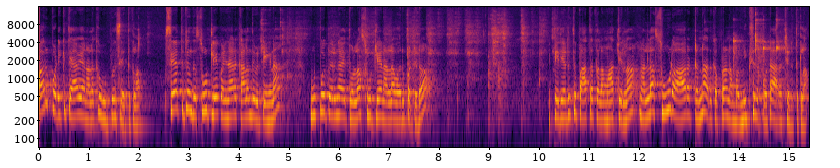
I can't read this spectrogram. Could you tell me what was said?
பருப்பொடிக்கு தேவையான அளவுக்கு உப்பும் சேர்த்துக்கலாம். சேர்த்துட்டு இந்த சூட்லேயே கொஞ்ச நேரம் கலந்து விட்டிங்கன்னா உப்பு பெருங்காயத்தூள்லாம் சூட்லேயே நல்லா வறுப்பட்டுடும் இப்போ இதை எடுத்து பாத்திரத்தில் மாற்றிடலாம் நல்லா சூடு ஆறட்டுன்னு அதுக்கப்புறம் நம்ம மிக்சியில் போட்டு அரைச்சி எடுத்துக்கலாம்.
